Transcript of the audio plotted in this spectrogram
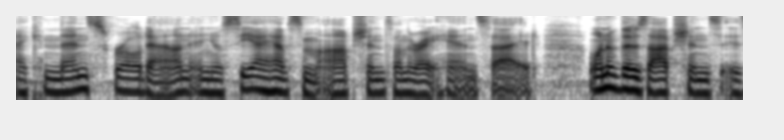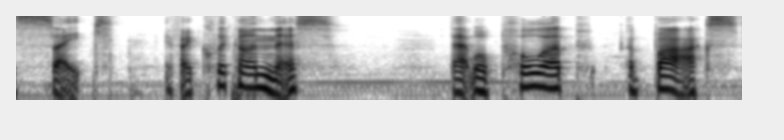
I can then scroll down and you'll see I have some options on the right hand side. One of those options is cite. If I click on this, that will pull up a box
